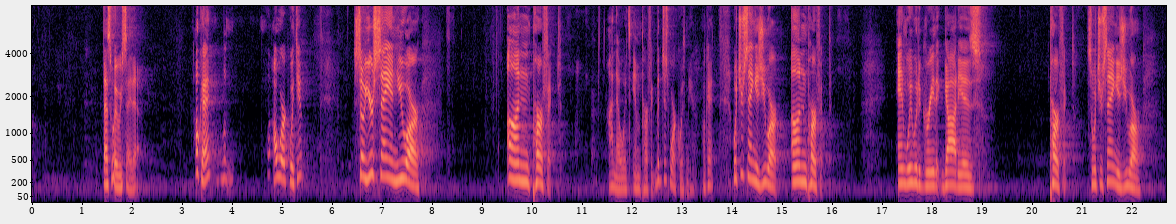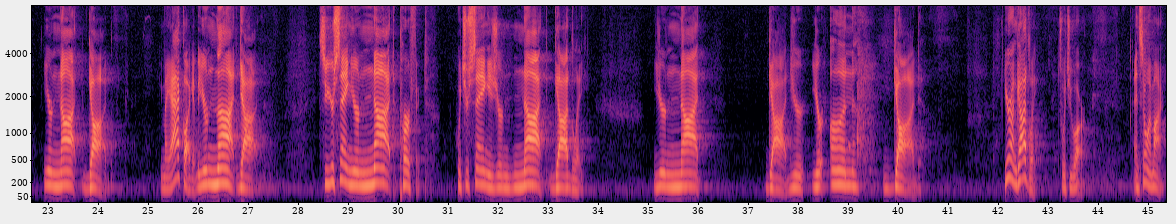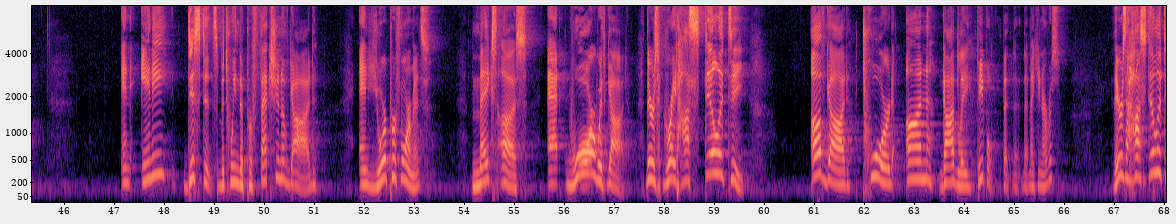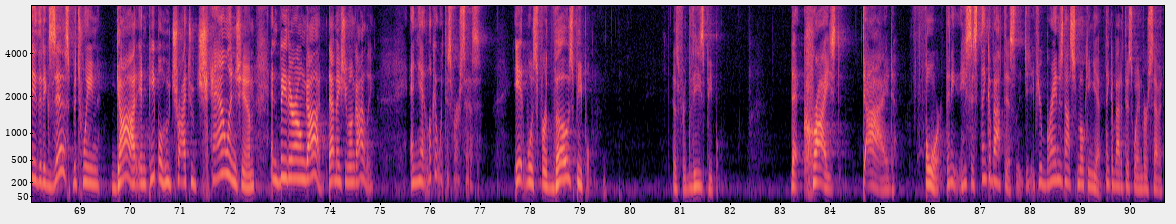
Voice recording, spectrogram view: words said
That's the way we say that. Okay, I'll work with you. So you're saying you are unperfect. I know it's imperfect, but just work with me here, okay? What you're saying is you are unperfect. And we would agree that God is perfect. So what you're saying is you are you're not God. You may act like it, but you're not God. So you're saying you're not perfect. What you're saying is you're not godly. You're not God. You're, you're un God. You're ungodly. That's what you are. And so am I. And any distance between the perfection of God and your performance makes us at war with God. There's great hostility of God toward ungodly people. That, that, that make you nervous? There is a hostility that exists between God and people who try to challenge him and be their own God. That makes you ungodly. And yet, look at what this verse says it was for those people, as for these people, that Christ died for. Then he, he says, Think about this. If your brain is not smoking yet, think about it this way in verse 7.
